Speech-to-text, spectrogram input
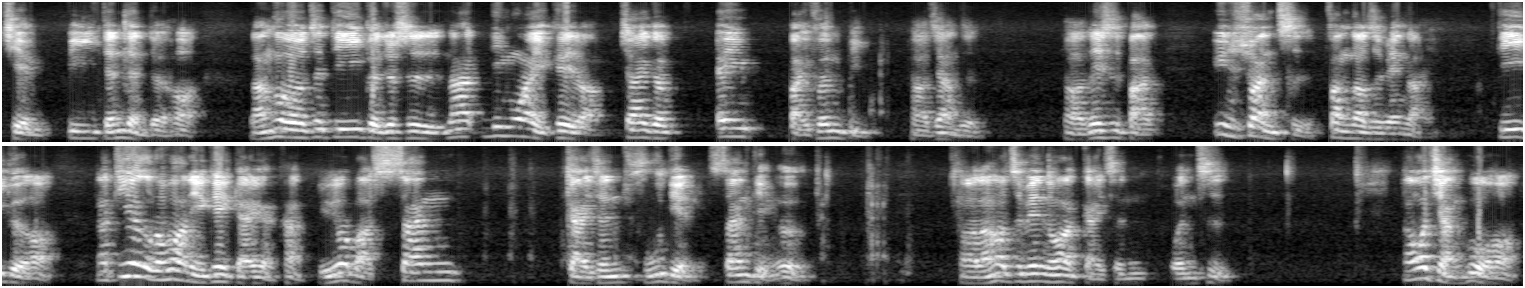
减 b 等等的哈。然后这第一个就是，那另外也可以啊，加一个 a 百分比啊，这样子啊，类似把运算子放到这边来。第一个哈，那第二个的话，你也可以改改看，比如说把三改成浮点三点二。啊，然后这边的话改成文字。那我讲过哈，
